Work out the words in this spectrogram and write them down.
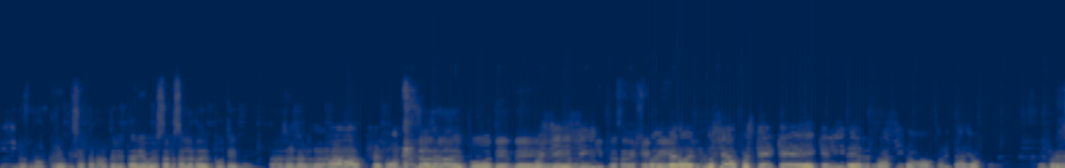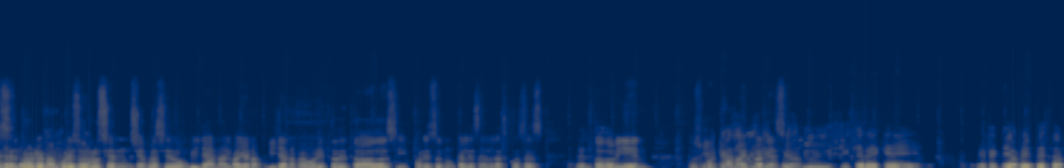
Pues no creo que sea tan autoritario, güey. Estamos hablando de Putin, güey. Estamos hablando Ah, perdón. Estamos hablando de Putin, de, pues sí, Hitler, o sea, de. Pues, pero en Rusia, pues, ¿qué, qué, qué líder no ha sido autoritario? Pero ese es el problema, por eso Rusia siempre ha sido un villano, el villano, villano favorito de todos, y por eso nunca le salen las cosas del todo bien, pues porque no hay pues, planeación. sí, sí se ve que efectivamente esta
